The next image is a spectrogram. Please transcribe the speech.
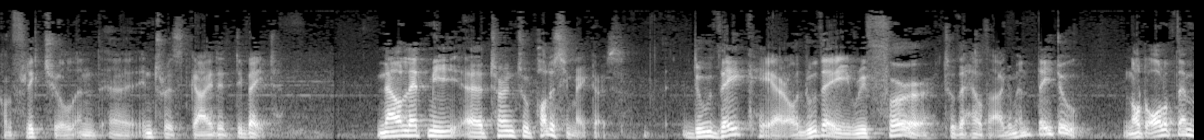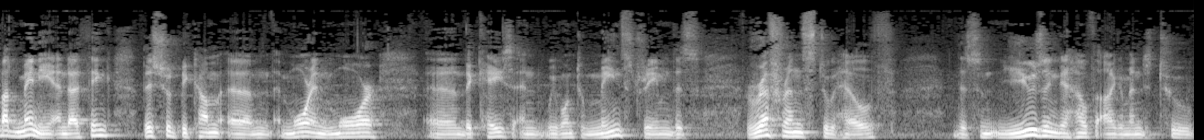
conflictual and uh, interest guided debate. Now, let me uh, turn to policymakers do they care or do they refer to the health argument? They do. Not all of them, but many. And I think this should become um, more and more uh, the case, and we want to mainstream this reference to health, this using the health argument to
